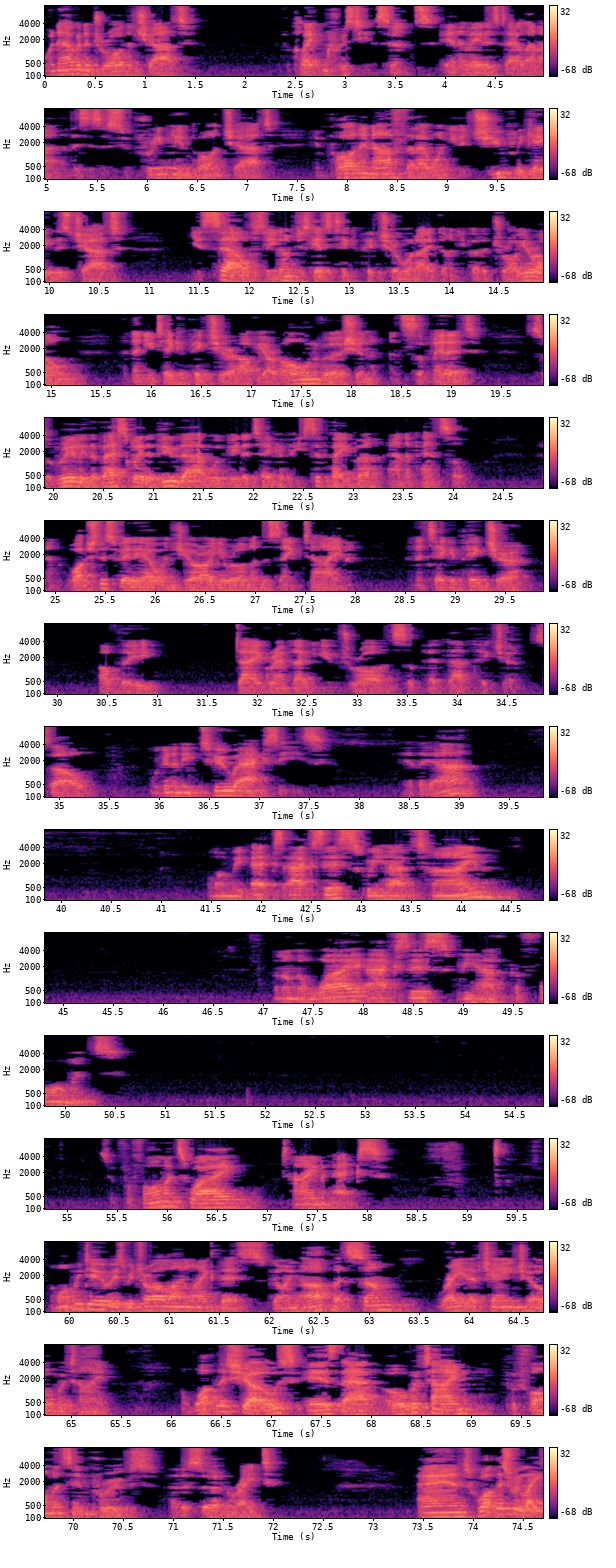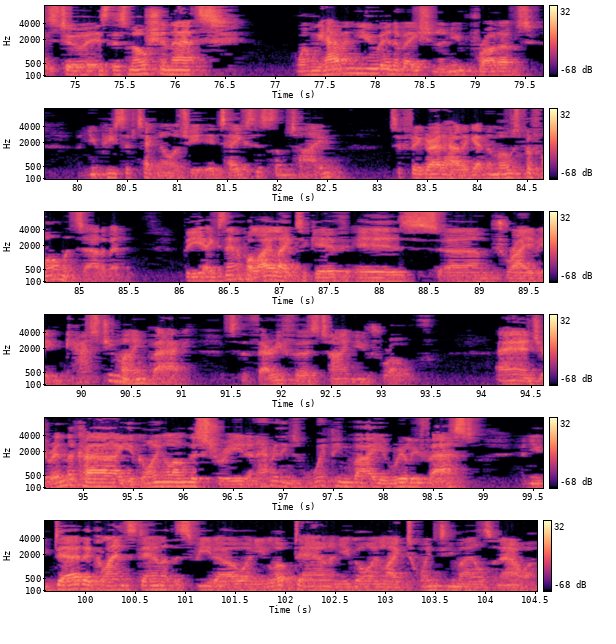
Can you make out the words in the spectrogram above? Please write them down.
We're now going to draw the chart for Clayton Christensen's Innovator's Dilemma. And this is a supremely important chart. Important enough that I want you to duplicate this chart yourself so you don't just get to take a picture of what I've done. You've got to draw your own and then you take a picture of your own version and submit it. So really the best way to do that would be to take a piece of paper and a pencil and watch this video and draw your own at the same time and then take a picture of the diagram that you draw and submit that picture. So we're going to need two axes. Here they are. Along the x-axis we have time and on the y-axis, we have performance. So performance y, time x. And what we do is we draw a line like this, going up at some rate of change over time. And what this shows is that over time, performance improves at a certain rate. And what this relates to is this notion that when we have a new innovation, a new product, a new piece of technology, it takes us some time to figure out how to get the most performance out of it. The example I like to give is um, driving. Cast your mind back to the very first time you drove. And you're in the car, you're going along the street, and everything's whipping by you really fast. And you dare to glance down at the speedo, and you look down, and you're going like 20 miles an hour.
